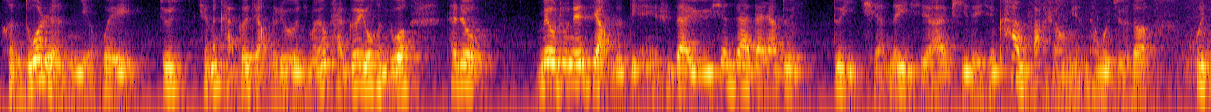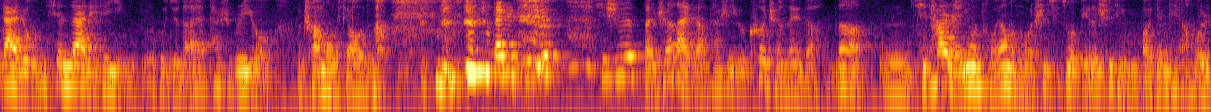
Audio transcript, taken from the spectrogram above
很多人也会就是前面凯哥讲的这个问题嘛，因为凯哥有很多他就没有重点讲的点，也是在于现在大家对对以前的一些 IP 的一些看法上面，他会觉得会带着我们现在的一些影子，会觉得哎，他是不是有传某销，对吧？但是其实其实本身来讲，它是一个课程类的。那嗯，其他人用同样的模式去做别的事情，保健品啊或者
